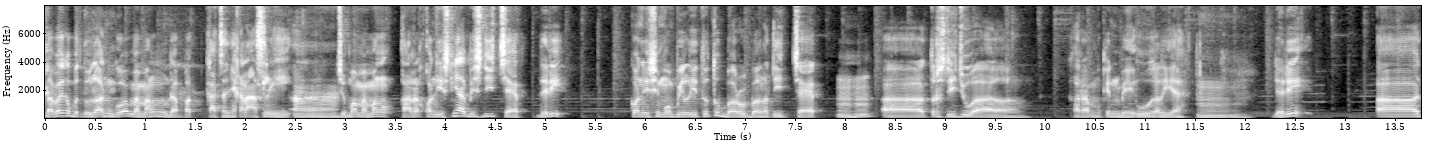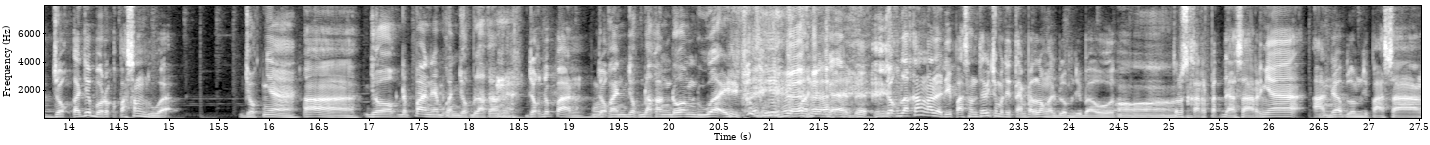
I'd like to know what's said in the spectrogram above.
Tapi kebetulan gua memang dapat kacanya kan asli. Ah, Cuma memang karena kondisinya habis dicat. Jadi kondisi mobil itu tuh baru banget dicat mhm. eh, terus dijual. Karena mungkin BU kali ya. Hmm. Jadi eh, jok aja baru kepasang dua. Joknya, Ah, jok depan ya bukan jok belakang ya. jok depan. Jok Bukan jok belakang doang dua ini depannya nggak ada. jok belakang ada dipasang tapi cuma ditempel doang nggak belum dibaut. Oh. Terus karpet dasarnya ada belum dipasang.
